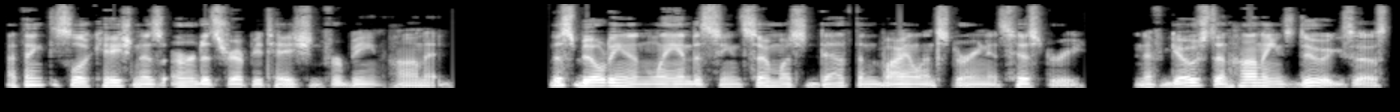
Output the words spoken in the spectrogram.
I think this location has earned its reputation for being haunted. This building and land has seen so much death and violence during its history, and if ghosts and hauntings do exist,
